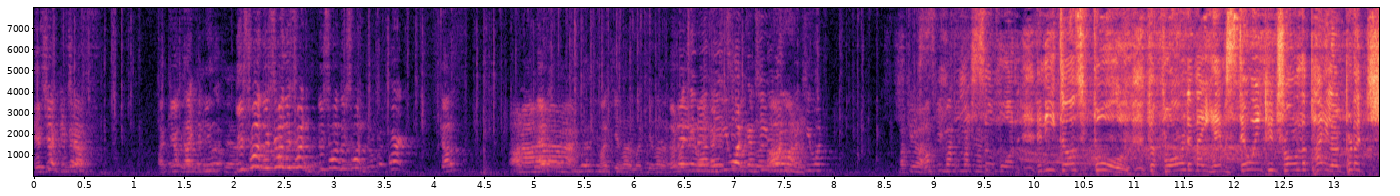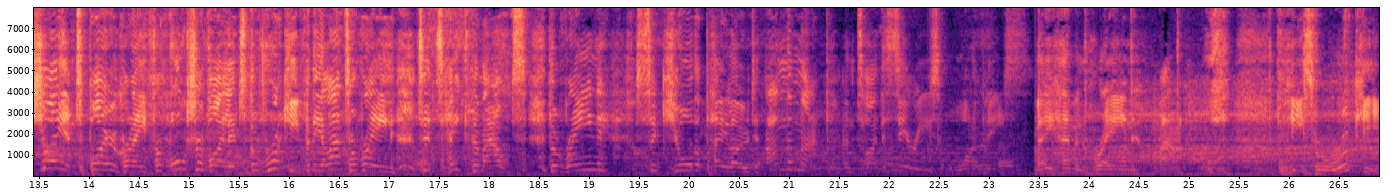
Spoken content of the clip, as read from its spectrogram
Give check, give check. I can, I can heal it. There's one, there's one, there's one, there's one, there's one. Mark, got him. No, no, no, no. No, no, no, no, no, T1, got T1, got T1. Monkey, monkey, monkey, monkey. Someone, and he does fall. The Florida Mayhem still in control of the payload, but a giant bio grenade from Ultraviolet, the rookie for the Atlanta Reign, to take them out. The Reign secure the payload and the map and tie the series one apiece. Mayhem and Rain, man, what? these rookie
